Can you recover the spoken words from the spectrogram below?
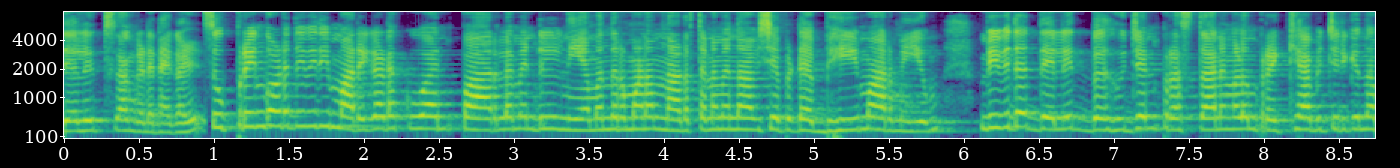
ദളിത് സംഘടനകൾ. സുപ്രീംകോടതി വിധി മറികടക്കുവാൻ പാർലമെന്റിൽ നിയമനിർമ്മാണം നടത്തണമെന്നാവശ്യപ്പെട്ട് ഭീം ആർമിയും വിവിധ ദളിത് ബഹുജൻ പ്രസ്ഥാനങ്ങളും പ്രഖ്യാപിച്ചിരിക്കുന്ന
